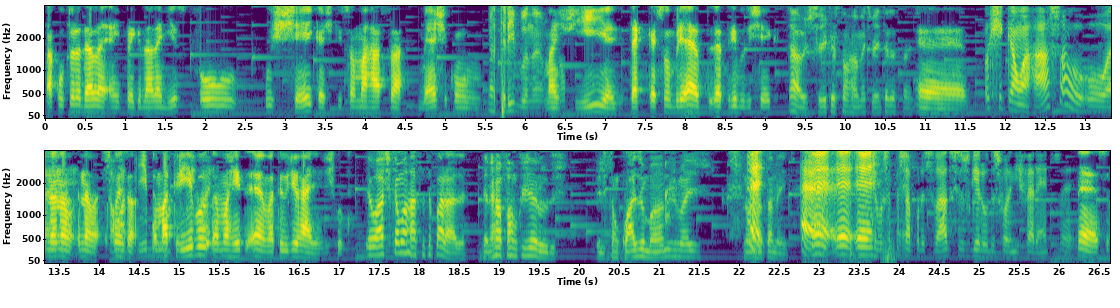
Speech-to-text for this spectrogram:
a cultura dela é impregnada nisso. Ou os Sheikas, que são uma raça que mexe com A tribo, né? magias e técnicas sombrias é, da tribo dos Sheikas. Ah, os Shakers são realmente bem interessantes. É, O Chica é uma raça ou, ou é. não, não, não, uma tribo? é uma tribo, de é uma, é uma tribo de Highland, desculpa. Eu acho que é uma raça separada. Da mesma forma que os Gerudos. Eles são quase humanos, mas não É. exatamente. É, É, é, é. Se você pensar por esse lado, se os Gerudos forem diferentes. É. É, se,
